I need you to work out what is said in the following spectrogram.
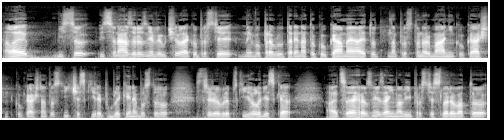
Ale víš co, víš, co nás hrozně vyučilo, jako prostě my opravdu tady na to koukáme a je to naprosto normální, koukáš, koukáš na to z té České republiky nebo z toho středoevropského hlediska. Ale co je hrozně zajímavé, prostě sledovat to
